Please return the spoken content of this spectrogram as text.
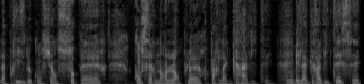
la prise de conscience s'opère concernant l'ampleur par la gravité. Mmh. Et la gravité, c'est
